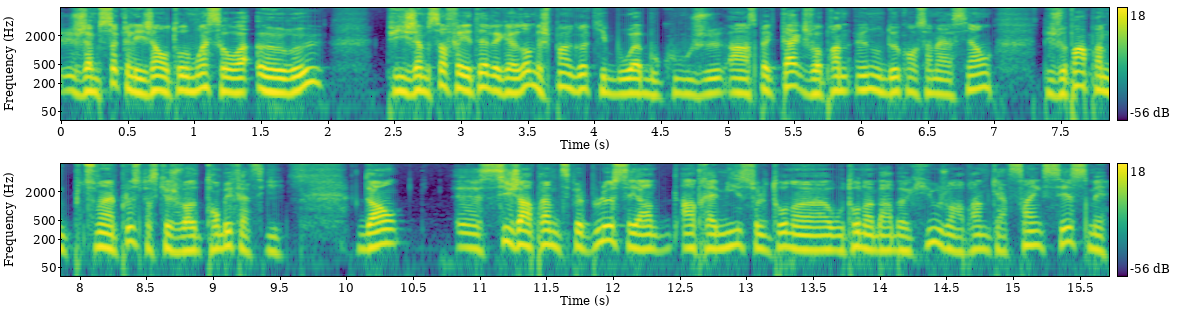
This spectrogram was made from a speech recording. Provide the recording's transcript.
j'aime ça que les gens autour de moi soient heureux. Puis j'aime ça fêter avec eux autres, mais je suis pas un gars qui boit beaucoup. Je- en spectacle, je vais prendre une ou deux consommations, puis je veux pas en prendre souvent plus parce que je vais tomber fatigué. Donc, euh, si j'en prends un petit peu plus, en- entre amis sur le tour autour d'un barbecue, je vais en prendre 4, 5, 6, mais,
